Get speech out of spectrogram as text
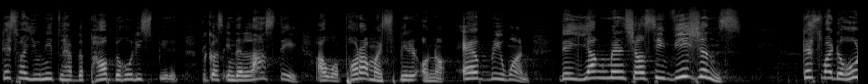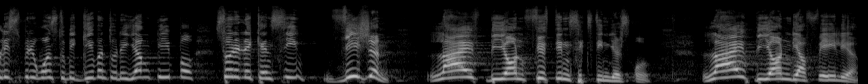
That's why you need to have the power of the Holy Spirit. Because in the last day, I will pour out my spirit on everyone. The young men shall see visions. That's why the Holy Spirit wants to be given to the young people so that they can see vision, life beyond 15, 16 years old life beyond their failure,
